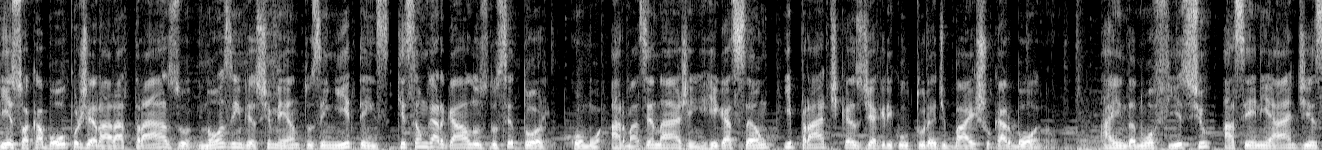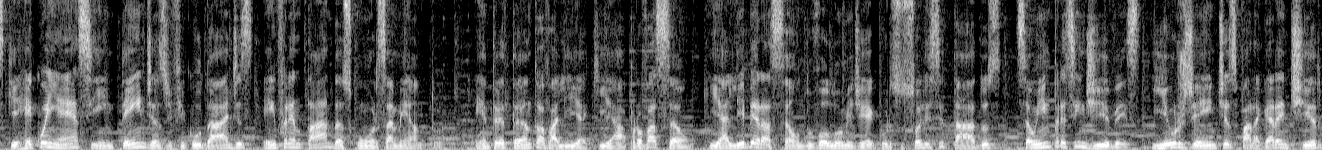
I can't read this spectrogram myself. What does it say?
Isso acabou por gerar atraso nos investimentos em itens que são gargalos do setor, como armazenagem, irrigação e práticas de agricultura de baixo carbono. Ainda no ofício, a CNA diz que reconhece e entende as dificuldades enfrentadas com o orçamento. Entretanto, avalia que a aprovação e a liberação do volume de recursos solicitados são imprescindíveis e urgentes para garantir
